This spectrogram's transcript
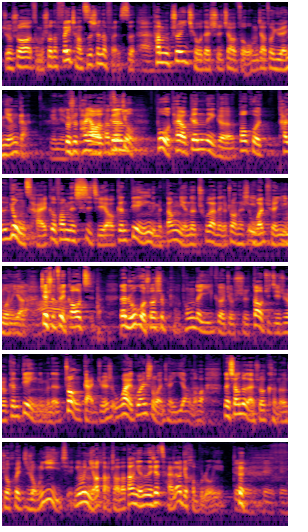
就是说，怎么说呢？非常资深的粉丝，嗯他们追求的是叫做我们叫做元年感，就是他哦要跟他不，他要跟那个包括他的用材各方面的细节，要跟电影里面当年的出来那个状态是完全一模一样，这是最啊高级的。那如果说是普通的一个就是道具级，就是跟电影里面的状感觉是外观是完全一样的话，那相对来说可能就会容易一些，因为你要找找到当年的那些材料就很不容易。对对对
